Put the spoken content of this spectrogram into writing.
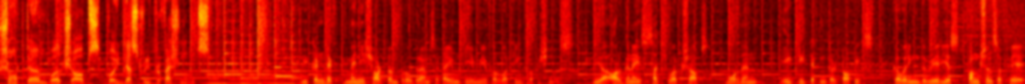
Short-term workshops for industry professionals. We conduct many short-term programs at IMTMA for working professionals. We organize such workshops, more than 80 technical topics covering the various functions of a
